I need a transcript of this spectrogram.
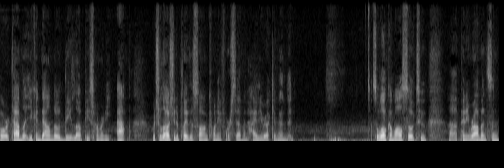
or tablet you can download the Love Peace Harmony app which allows you to play the song 24-7 highly recommended so welcome also to uh, Penny Robinson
